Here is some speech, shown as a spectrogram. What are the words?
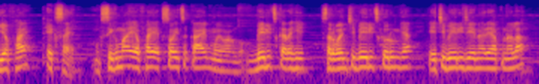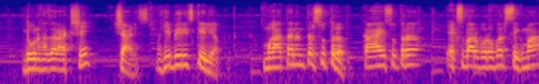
F I X I. मग सिग्मा एफ आय एक्स वायचं काय? बेरीज करा हे. सर्वांची बेरीज करून घ्या. याची बेरीज येणार आहे आपणाला दोन हजार आठशे चाळीस. मग ही बेरीज केली आपण. मग आता नंतर सूत्र. काय आहे सूत्र? एक्स बार बरोबर sigma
